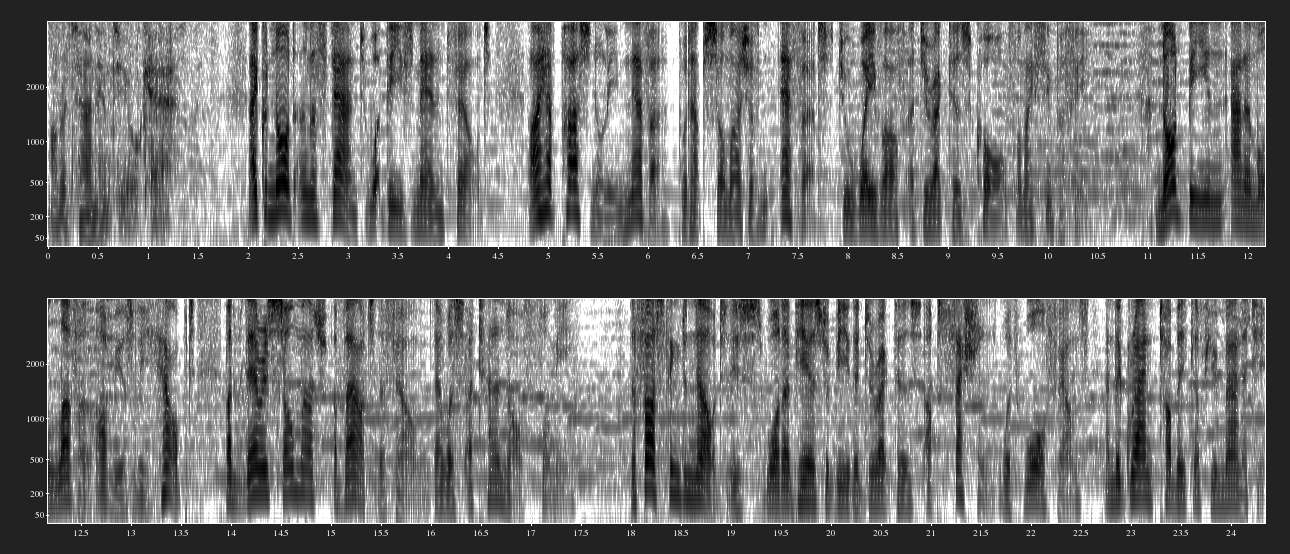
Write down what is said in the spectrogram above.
I'll return him to your care. I could not understand what these men felt. I have personally never put up so much of an effort to wave off a director's call for my sympathy. Not being an animal lover obviously helped, but there is so much about the film that was a turn-off for me. The first thing to note is what appears to be the director's obsession with war films and the grand topic of humanity.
